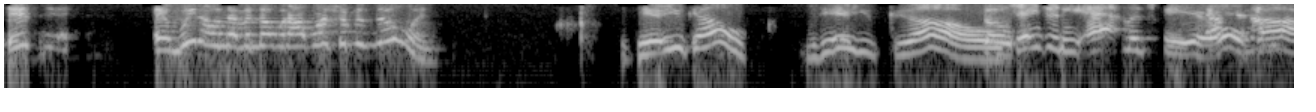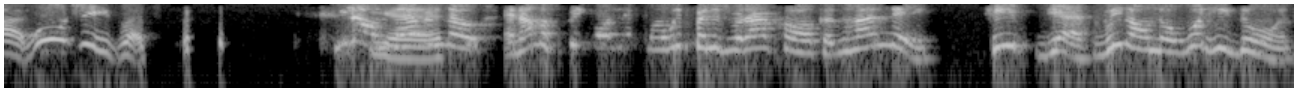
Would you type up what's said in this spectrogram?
It's His. And we don't never know what our worship is doing. There you go. There you go. So- Changing the atmosphere. Oh God. Oh Jesus. You don't Yes. never know. And I'm gonna speak on this when we finish with our call, because honey, he yes, we don't know what he's doing.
